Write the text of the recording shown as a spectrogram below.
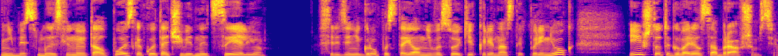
не бессмысленную толпой с какой-то очевидной целью. В середине группы стоял невысокий коренастый паренек и что-то говорил собравшимся.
